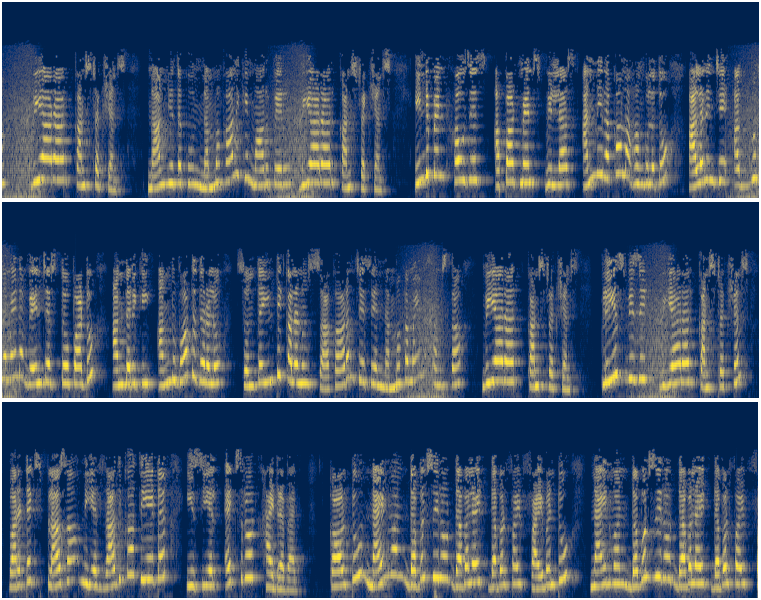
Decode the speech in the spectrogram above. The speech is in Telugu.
విఆర్ఆర్ కన్స్ట్రక్షన్స్. నాణ్యతకు నమ్మకానికి మారుపేరు VRR constructions. Independent houses apartments villas అన్ని రకాల హంగులతో అలరించే అద్భుతమైన వెంచర్స్తో పాటు అందరికీ అందుబాటు ధరలో సొంత ఇంటి కలను సాకారం చేసే నమ్మకమైన సంస్థ VRR constructions. Please visit VRR constructions Varatex Plaza near Radhika Theatre, ECL X Road, Hyderabad. Call to 9100885551 to 91008855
